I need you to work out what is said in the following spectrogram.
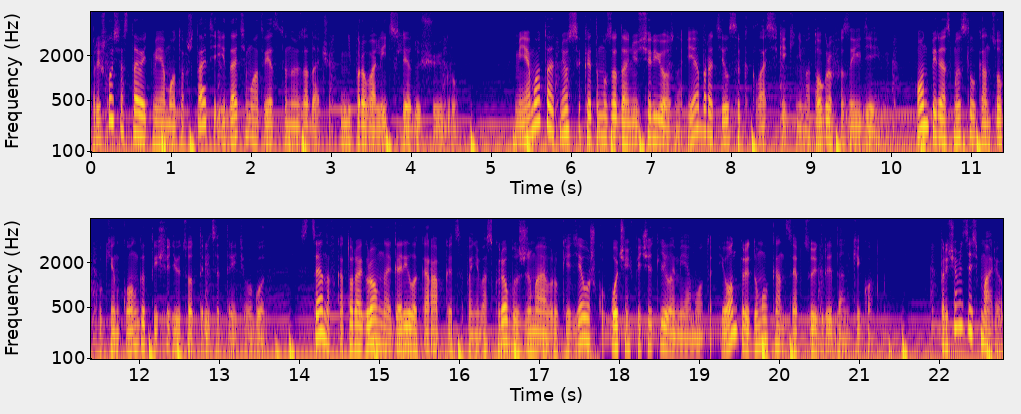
Пришлось оставить Миямото в штате и дать ему ответственную задачу – не провалить следующую игру. Миямото отнесся к этому заданию серьезно и обратился к классике кинематографа за идеями. Он переосмыслил концовку Кинг-Конга 1933 года. Сцена, в которой огромная горилла карабкается по небоскребу, сжимая в руке девушку, очень впечатлила Миямото, и он придумал концепцию игры Donkey Kong. Причем здесь Марио?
